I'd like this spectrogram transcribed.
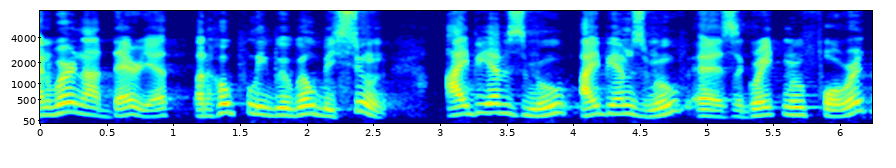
and we're not there yet, but hopefully we will be soon. IBM's move, IBM's move is a great move forward,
